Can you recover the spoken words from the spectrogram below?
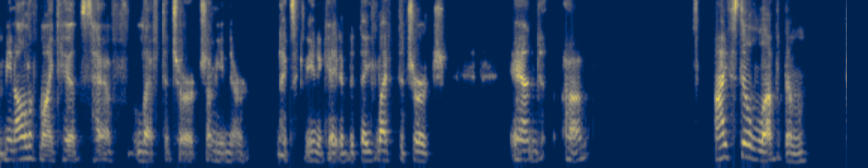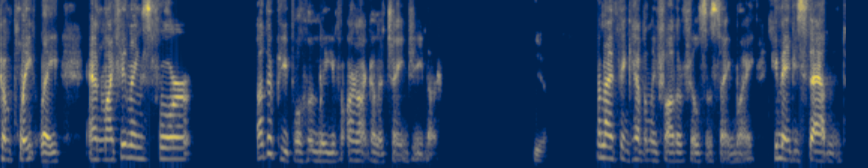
I mean, all of my kids have left the church. I mean, they're excommunicated, but they've left the church. And um, I still love them completely. And my feelings for other people who leave are not going to change either. Yeah. And I think Heavenly Father feels the same way. He may be saddened,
